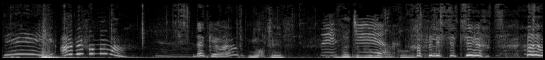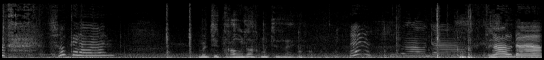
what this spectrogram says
Hey, allebei voor mama. Dankjewel. Not heeft witte bloemen gekozen. Gefeliciteerd. Shukran. Met je trouwdag moet je zeggen. Nou daar. Trouwdag.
